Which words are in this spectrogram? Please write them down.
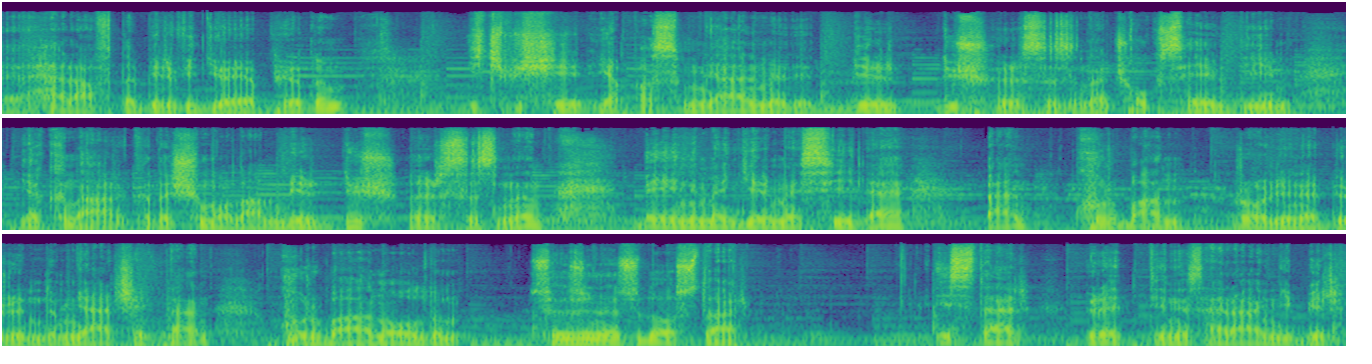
e, her hafta bir video yapıyordum hiçbir şey yapasım gelmedi. Bir düş hırsızına çok sevdiğim, yakın arkadaşım olan bir düş hırsızının beynime girmesiyle ben kurban rolüne büründüm. Gerçekten kurban oldum. Sözün özü dostlar. İster ürettiğiniz herhangi bir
